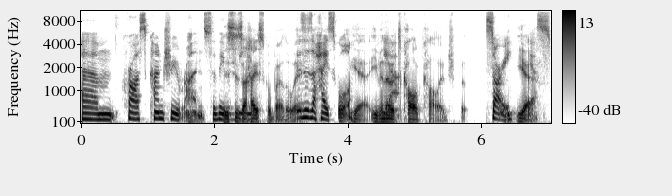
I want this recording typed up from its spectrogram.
um, cross country runs. So they This is a high school, by the way. This is a high school. yeah, even though it's called college, but Sorry. Yeah. Yes.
